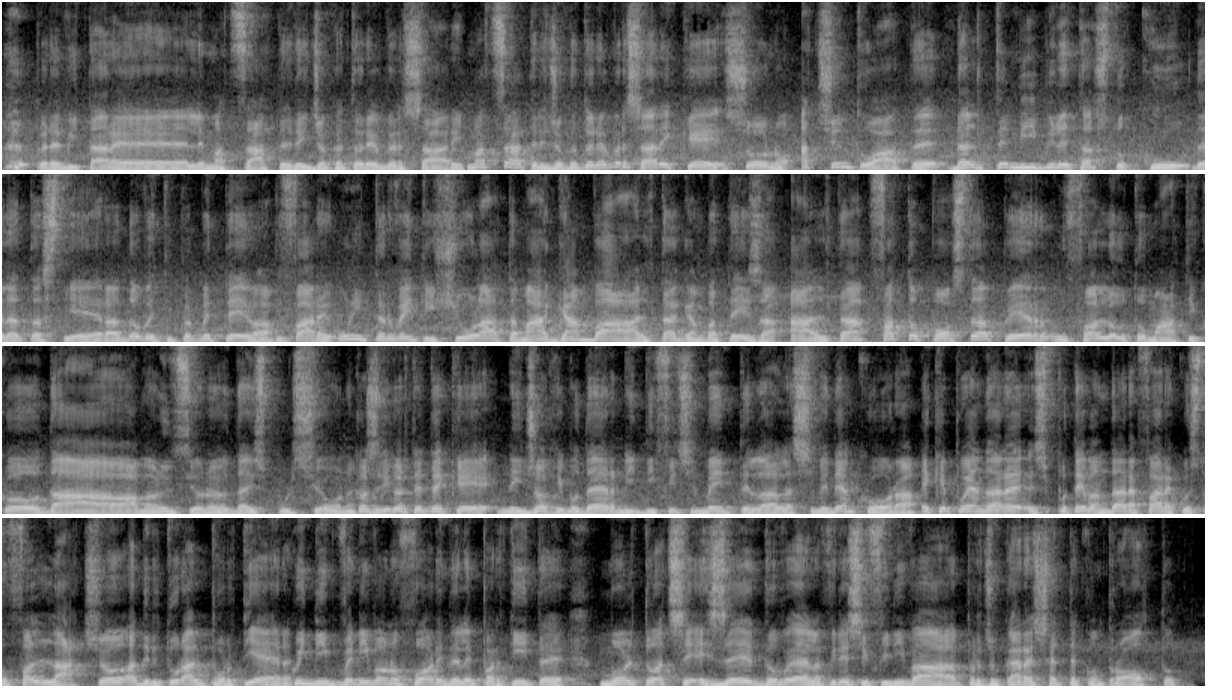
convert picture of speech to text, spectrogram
per evitare le mazzate dei giocatori avversari. Mazzate dei giocatori avversari che sono accentuate effettuate dal temibile tasto Q della tastiera dove ti permetteva di fare un intervento in scivolata ma a gamba alta, gamba tesa alta, fatto apposta per un fallo automatico da manutenzione o da espulsione. Cosa divertente che nei giochi moderni difficilmente la, la si vede ancora e che poi andare, si poteva andare a fare questo fallaccio addirittura al portiere. Quindi venivano fuori delle partite molto accese dove alla fine si finiva per giocare 7 contro 8.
